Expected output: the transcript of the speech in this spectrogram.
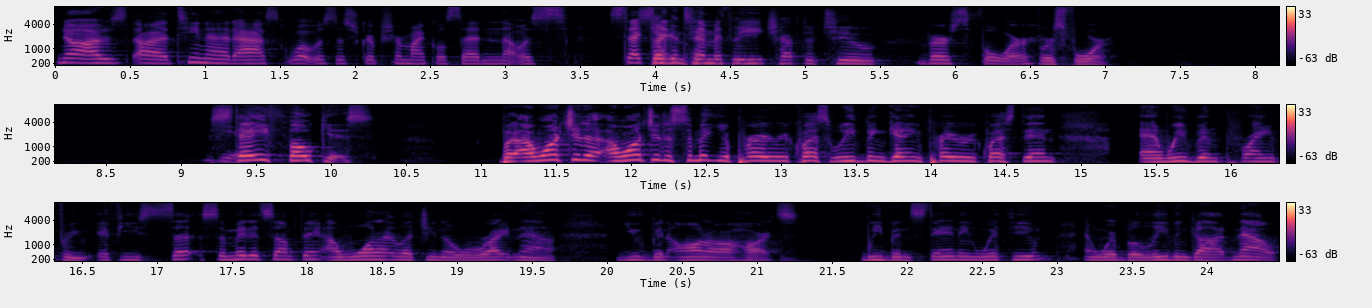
No, I was. Uh, Tina had asked what was the scripture Michael said, and that was Second, Second Timothy, Timothy chapter two, verse four. verse 4 stay focused but i want you to i want you to submit your prayer requests we've been getting prayer requests in and we've been praying for you if you su- submitted something i want to let you know right now you've been on our hearts we've been standing with you and we're believing god now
